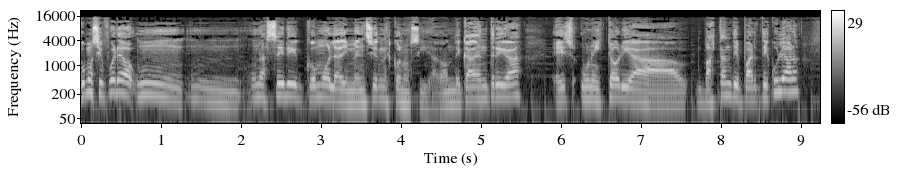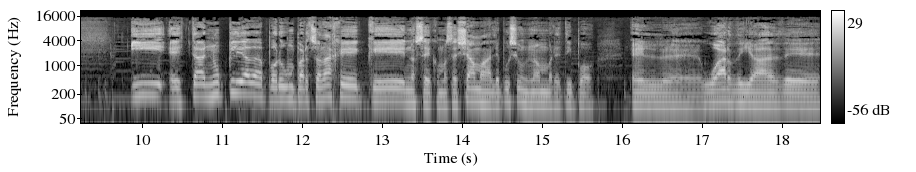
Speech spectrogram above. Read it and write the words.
como si fuera un- un- una serie como La Dimensión Desconocida, donde cada entrega es una historia bastante particular y está nucleada por un personaje que no sé cómo se llama, le puse un nombre tipo el eh, guardia de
